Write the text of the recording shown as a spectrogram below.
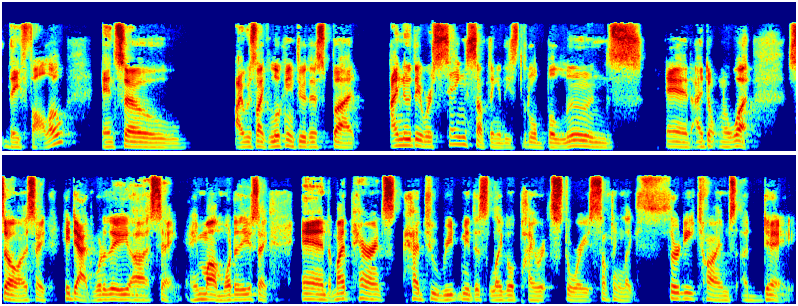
they follow. And so I was like looking through this, but I knew they were saying something in these little balloons and I don't know what. So I say, Hey dad, what are they uh, saying? Hey mom, what are they saying? And my parents had to read me this Lego pirate story something like 30 times a day.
